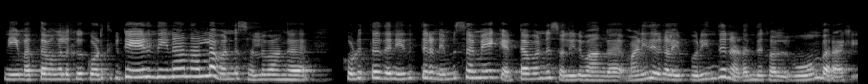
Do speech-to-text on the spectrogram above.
நீ மத்தவங்களுக்கு கொடுத்துக்கிட்டே இருந்தீனா நல்லவன்னு சொல்லுவாங்க. கொடுத்ததை நிறுத்துற நிமிஷமே கெட்டவன்னு சொல்லிடுவாங்க. மனிதர்களை புரிந்து நடந்துகள். ஓம் பராகி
